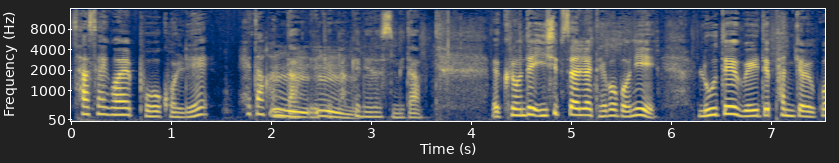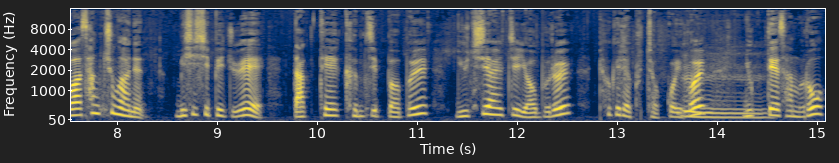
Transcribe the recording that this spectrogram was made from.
사생활 보호 권리에 해당한다. 음, 이렇게 음. 판결 내렸습니다. 그런데 24일 대법원이 로 대 웨이드 판결과 상충하는 미시시피주의 낙태 금지법을 유지할지 여부를 표결에 붙였고 이걸 음. 6대 3으로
